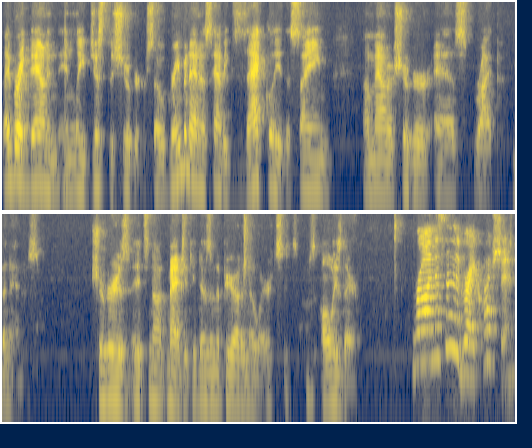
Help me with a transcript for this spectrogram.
They break down and, and leave just the sugar. So green bananas have exactly the same amount of sugar as ripe bananas. Sugar is it's not magic. It doesn't appear out of nowhere. It's, it's, it's always there. Ron, this is a great question.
